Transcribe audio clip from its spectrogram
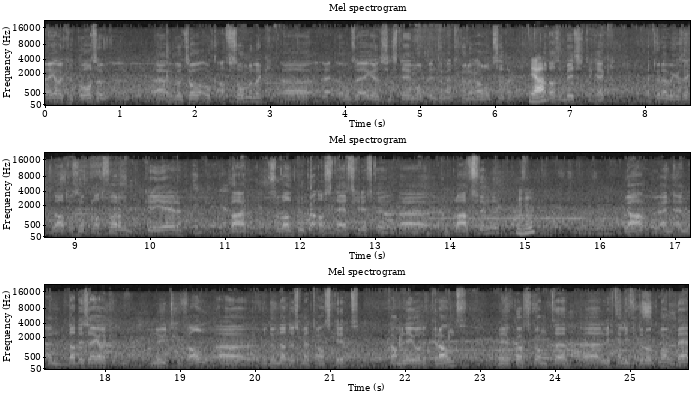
eigenlijk gekozen, eh, we zouden ook afzonderlijk eh, onze eigen systeem op internet kunnen gaan opzetten. Ja. Maar dat is een beetje te gek. En toen hebben we gezegd, laten we een platform creëren waar zowel boeken als tijdschriften eh, een plaats vinden. Mhm. Ja, en, en, en dat is eigenlijk nu het geval. We doen dat dus met transcript, Cameleo de krant. Binnenkort komt eh eh, Licht en Liefde er ook nog bij.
